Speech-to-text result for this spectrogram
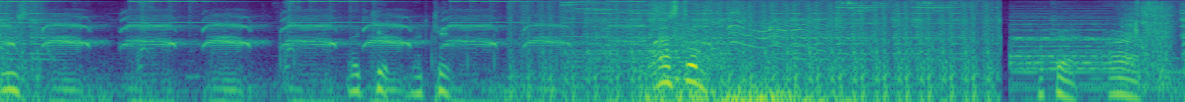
Jeez. Med kit, med kit. Blast him! Okay, alright.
